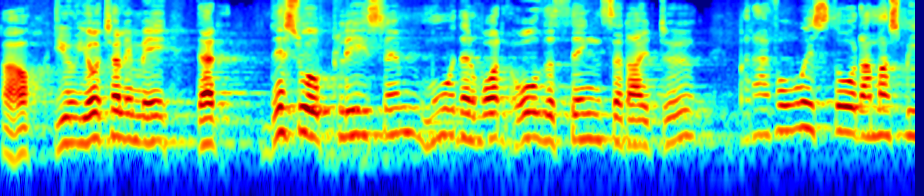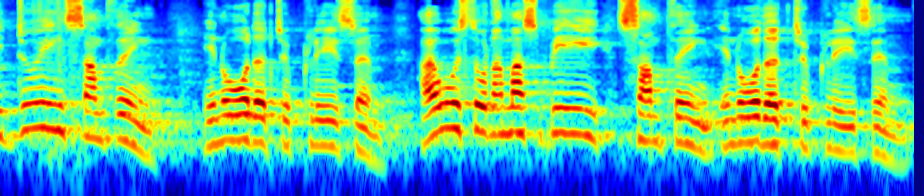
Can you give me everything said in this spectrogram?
Oh, you, you're telling me that this will please Him more than what all the things that I do. But I've always thought I must be doing something in order to please Him. I always thought I must be something in order to please Him.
